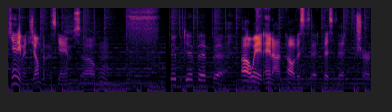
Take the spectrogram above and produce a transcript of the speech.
Can't even jump in this game, so... Hmm. Oh, wait, hang on. Oh, this is it. This is it, for sure.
